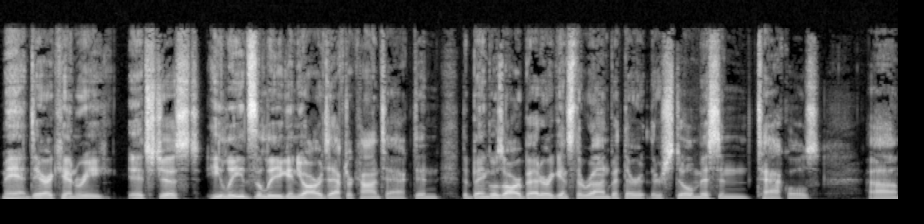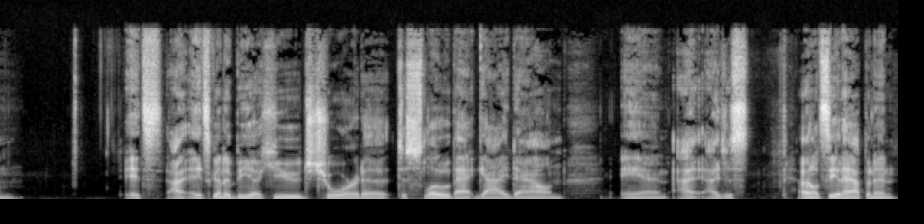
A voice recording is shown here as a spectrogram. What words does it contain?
man, Derrick Henry, it's just he leads the league in yards after contact, and the Bengals are better against the run, but they're they're still missing tackles. Um, it's it's going to be a huge chore to to slow that guy down, and I I just I don't see it happening.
